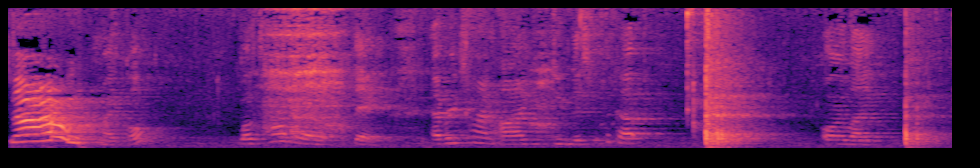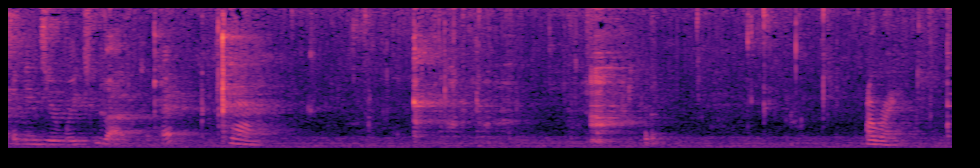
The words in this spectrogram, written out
No! Michael, let's have a thing. Do this with a cup, or like, that means you're way too loud, okay? Yeah. Alright. I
